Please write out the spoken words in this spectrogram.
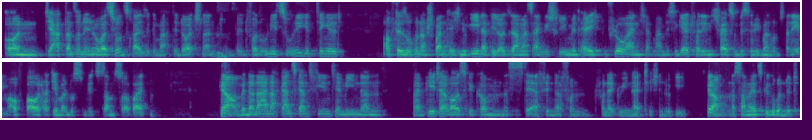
Und ja, habe dann so eine Innovationsreise gemacht in Deutschland und bin von Uni zu Uni getingelt auf der Suche nach spannenden Technologien, habe die Leute damals angeschrieben mit, hey, ich bin Florian, ich habe mal ein bisschen Geld verdient, ich weiß so ein bisschen, wie man ein Unternehmen aufbaut, hat jemand Lust, mit mir zusammenzuarbeiten? Genau, und bin danach nach ganz, ganz vielen Terminen dann beim Peter rausgekommen. Das ist der Erfinder von, von der Greenlight-Technologie. Genau, das haben wir jetzt gegründet.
